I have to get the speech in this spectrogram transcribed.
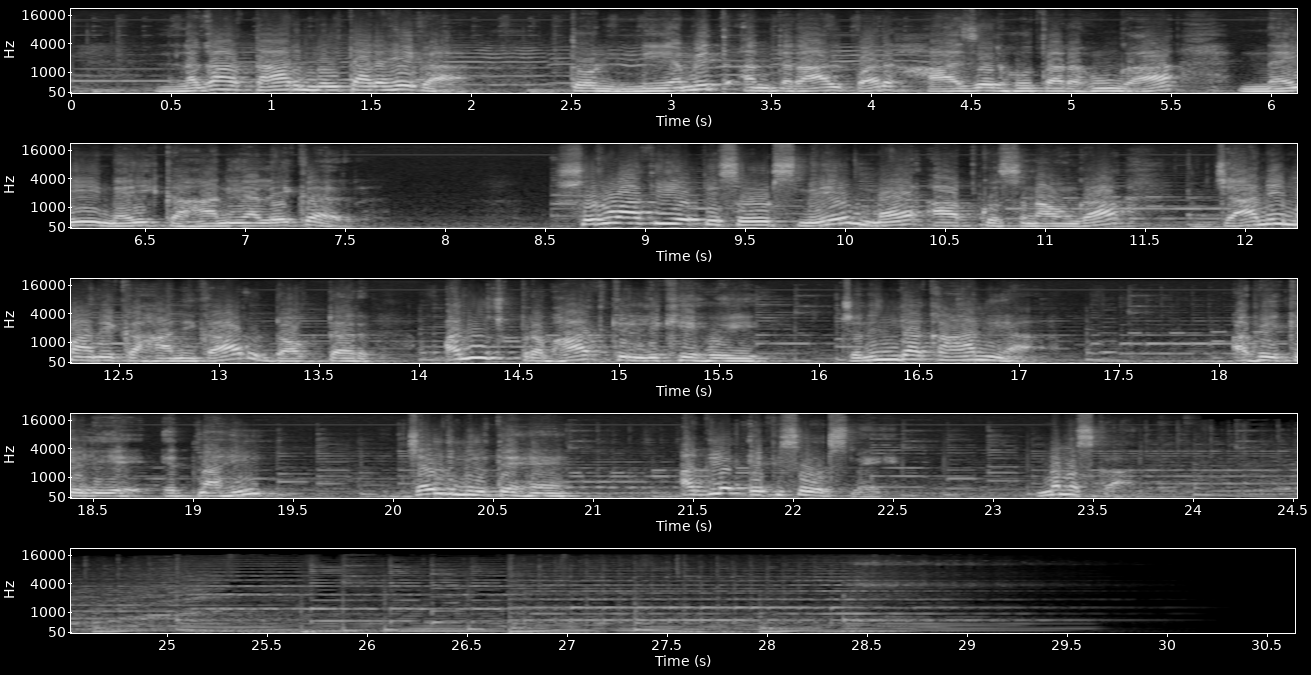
लगातार मिलता रहेगा। तो नियमित अंतराल पर हाजिर होता रहूँगा नई नई कहानियाँ लेकर। शुरुआती एपिसोड्स में मैं आपको सुनाऊँगा जाने माने कहानीकार डॉक्टर अनुज प्रभात की लिखी हुई चुनिंदा कहानियाँ। अभी के लिए इतना ही। जल्द मिलते हैं अगले एपिसोड्स में। नमस्कार।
